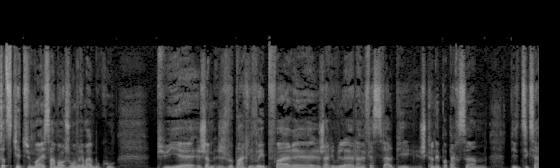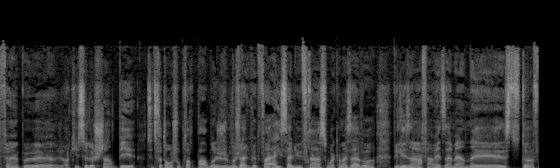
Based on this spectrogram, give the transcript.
Tout ce qui est humain, ça me rejoint vraiment beaucoup. Puis euh, je veux pas arriver puis faire euh, j'arrive dans un festival puis je connais pas personne puis tu sais que ça fait un peu euh, OK, c'est là je chante puis tu tu fais ton show puis tu repars. Moi je, moi je vais arriver pour faire "Hey, salut François, comment ça va? Puis les enfants en de semaine, euh, c'est tough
